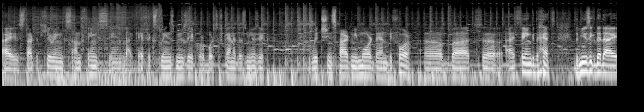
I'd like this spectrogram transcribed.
I started hearing some things in like Aphex Twin's music or Boards of Canada's music, which inspired me more than before. Uh, but uh, I think that the music that I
